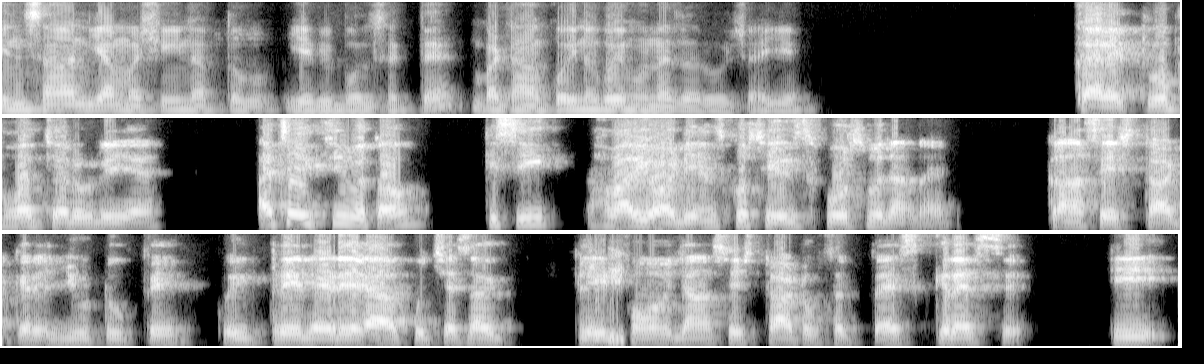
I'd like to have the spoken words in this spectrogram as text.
इंसान या मशीन, अब तो ये भी बोल सकते हैं बट हाँ कोई ना कोई होना ज़रूर चाहिए। करेक्ट वो बहुत ज़रूरी है। अच्छा एक चीज़ बताओ, किसी हमारी ऑडियंस को सेल्स फोर्स में जाना है, कहाँ से स्टार्ट करें? यूट्यूब पे, कोई ट्रेलर या कुछ ऐसा प्लेटफॉर्म जहाँ से स्टार्ट हो सकता है स्क्रैच से, कि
